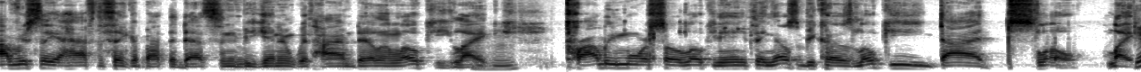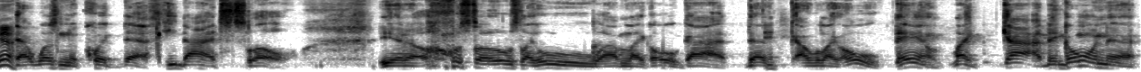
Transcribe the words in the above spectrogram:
obviously, I have to think about the deaths in the beginning with Heimdall and Loki, like, Mm-hmm. probably more so Loki than anything else because Loki died slow. Like Yeah. that wasn't a quick death. He died slow, you know. So it was like, ooh, I'm like, oh god. That I was like, oh damn, like God, they're going there.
